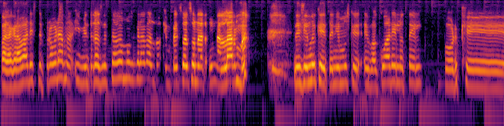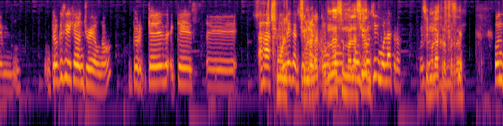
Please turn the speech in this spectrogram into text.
para grabar este programa y mientras estábamos grabando empezó a sonar una alarma diciendo que teníamos que evacuar el hotel porque mm, creo que sí dijeron drill, ¿no? Porque que es eh, ajá, Simul- un ejercicio, simulacro. un- Una un- simulación. un simulacro. Simulacro, perdón. un,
